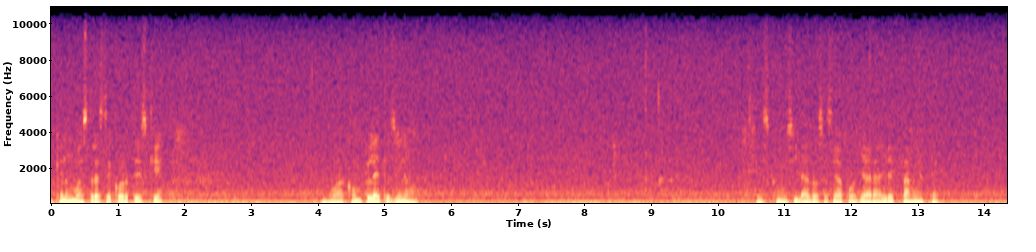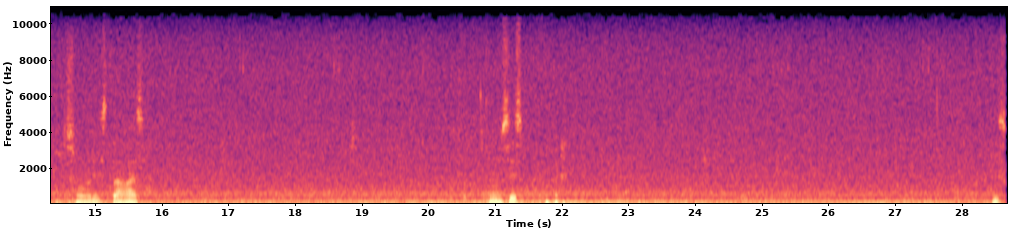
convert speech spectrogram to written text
lo que nos muestra este corte es que no va completo sino es como si la losa se apoyara directamente sobre esta base. Entonces es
